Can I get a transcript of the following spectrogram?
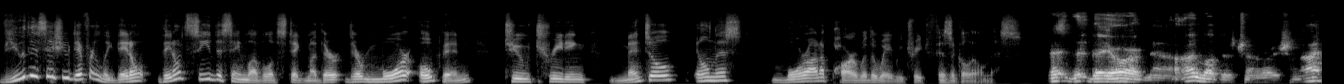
view this issue differently? They don't they don't see the same level of stigma. They're they're more open to treating mental illness more on a par with the way we treat physical illness. They are now. I love this generation. I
